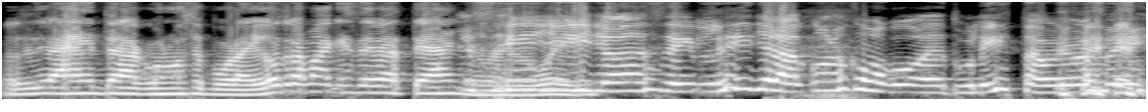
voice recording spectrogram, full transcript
no sé si la gente la conoce por ahí. Otra más que se ve este año. Sí, yo así, yo la conozco como, como de tu lista o algo así.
